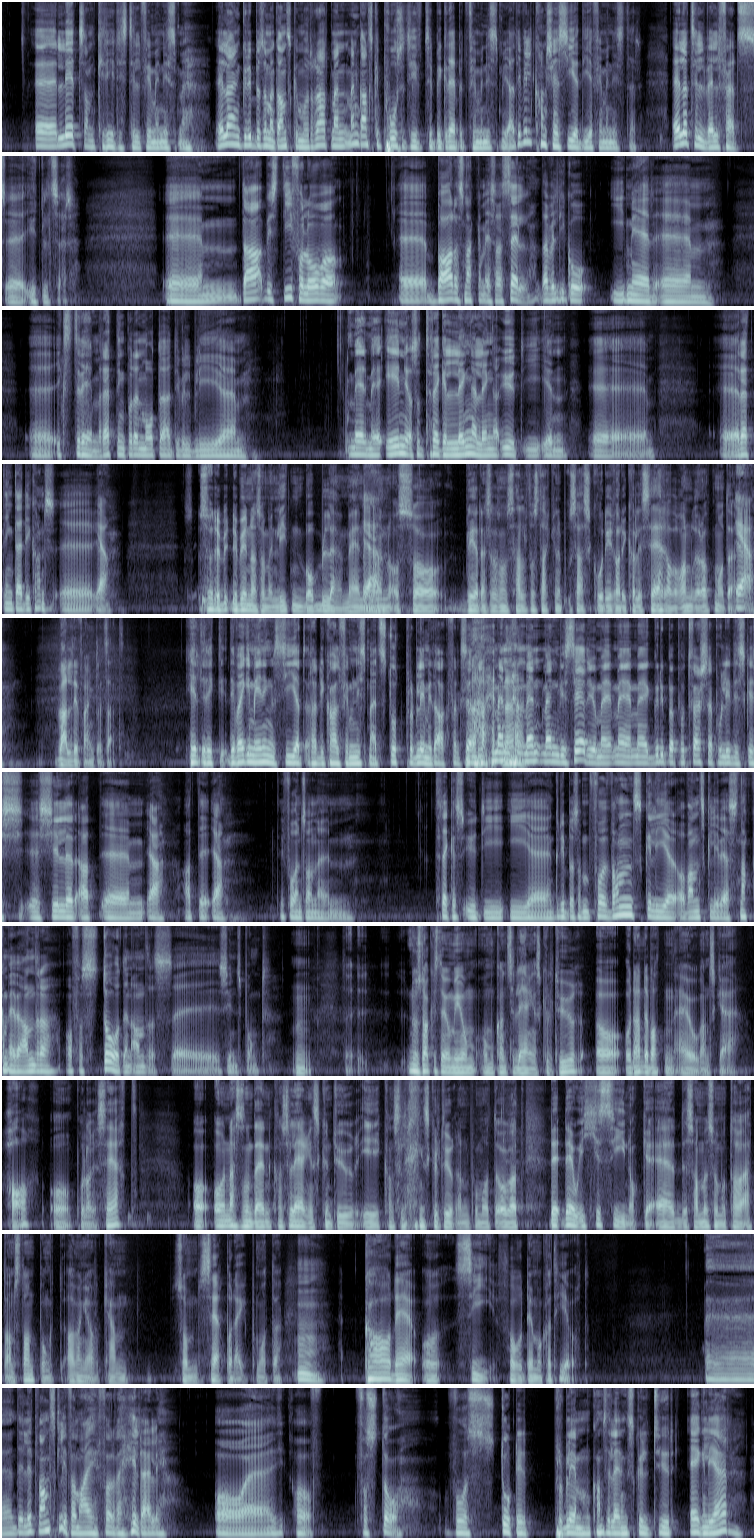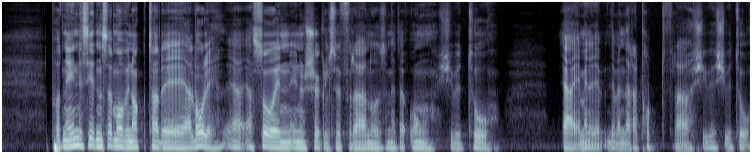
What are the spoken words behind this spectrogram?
eh, litt sånn kritisk til feminisme eller en gruppe som er ganske moderat, men, men ganske positiv til begrepet feminisme. Ja, De vil kanskje si at de er feminister eller til velferdsytelser. da, Hvis de får lov å eh, bare snakke med seg selv, da vil de gå i mer eh, ekstrem retning på den måten at de vil bli mer og mer enige, og så trekke lenger og lenger ut i en eh, retning der de kanskje Ja. Så det, begynner som en liten boble med Ja. og så blir det en slags sånn selvforsterkende prosess hvor de radikaliserer hverandre. da, på en måte. ja. Veldig forenklet sett. Helt riktig. Det var ikke meningen å si at radikal feminisme er et stort problem i dag. For eksempel. men, Men, men vi ser det jo med, med, med grupper på tvers av politiske skiller at, um, ja, at det, ja, de får en sånn um, Trekkes ut i, i uh, grupper som får vanskeligere og vanskeligere ved å snakke med hverandre og forstå den andres uh, synspunkt. Nå snakkes det jo mye om, om kanselleringskultur, og, og den debatten er jo ganske hard og polarisert. Og, og nesten sånn det er en kanselleringskultur i kanselleringskulturen. på en måte, og at det, det å ikke si noe er det samme som å ta et eller annet standpunkt, avhengig av hvem som ser på deg. på en måte. Hva har det å si for demokratiet vårt? Eh, det er litt vanskelig for meg, for å være helt ærlig, å, eh, å forstå hvor stort et problem kanselleringskultur egentlig er. På den ene siden så må vi nok ta det alvorlig. Jeg, jeg så en undersøkelse fra noe som heter Ung22. Ja, jeg mener det, det var en rapport fra 2022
